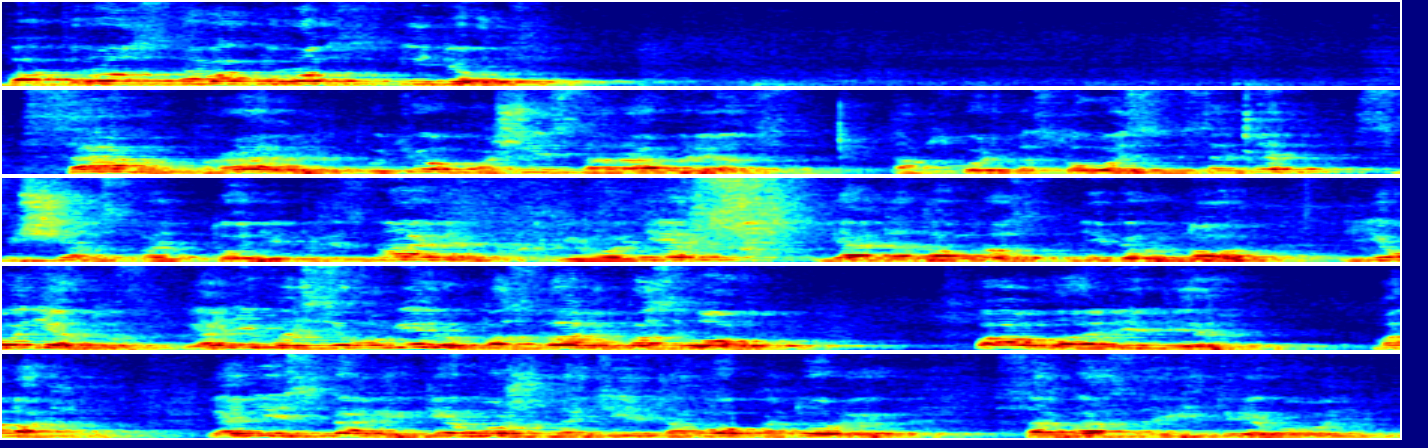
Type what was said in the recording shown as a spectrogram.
Вопрос на вопрос идет. Самым правильным путем пошли старообрядцы. Там сколько, 180 лет, священство то не признали, его нет. Я этот вопрос не беру, но его нету. И они по всему миру послали послов Павла, Алипия, монахи. И они искали, где можно найти того, который согласно их требованиям.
